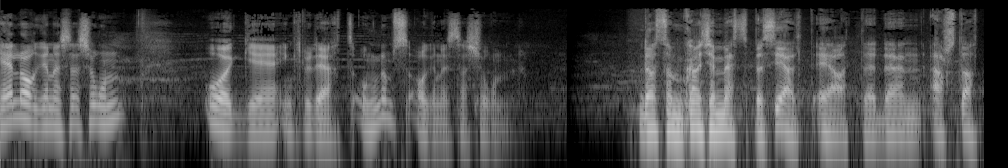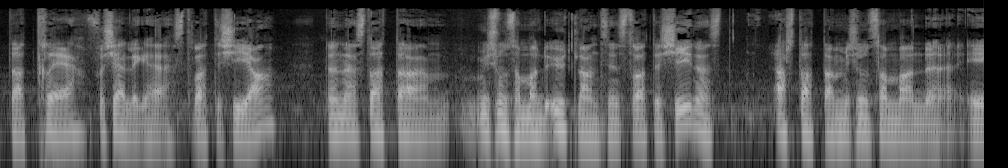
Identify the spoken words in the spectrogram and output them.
hele organisasjonen. og inkludert ungdomsorganisasjonen. Det som kanskje er mest spesielt, er at den erstatter tre forskjellige strategier. Den erstatter Misjonssambandet Utland sin strategi, den erstatter Misjonssambandet i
